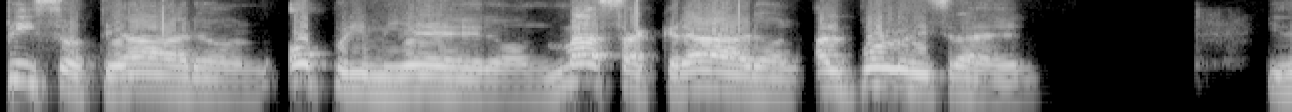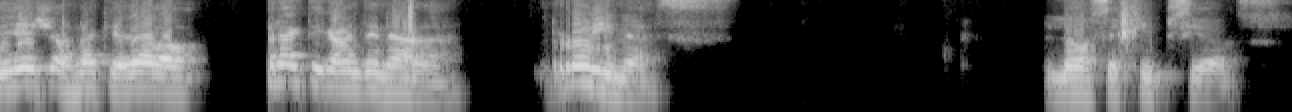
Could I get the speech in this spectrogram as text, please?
pisotearon, oprimieron, masacraron al pueblo de Israel. Y de ellos no quedó prácticamente nada. Ruinas. Los egipcios,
